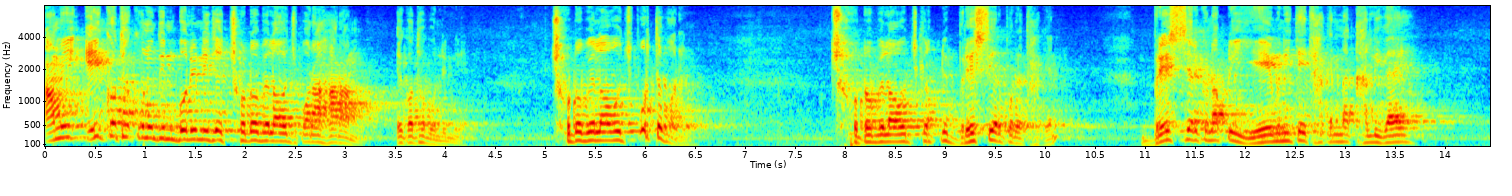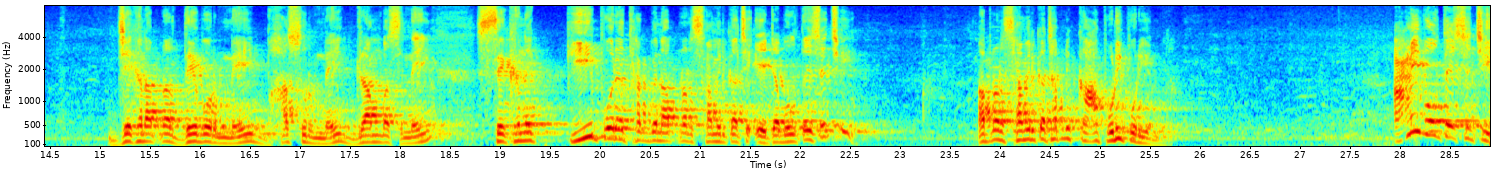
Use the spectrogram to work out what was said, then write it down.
আমি এই কথা কোনোদিন বলিনি যে ছোট ব্লাউজ পরা হারাম, এ কথা বলিনি। ছোট ব্লাউজ পরতে পারেন। ছোট ব্লাউজকে আপনি ব্রেসিয়ার পরে থাকেন। ব্রেসিয়ার কেন আপনি এমনিতেই থাকেন না খালি গায়ে। যেখানে আপনার দেবর নেই, ভাসুর নেই, গ্রামবাসী নেই, সেখানে কি পরে থাকবেন আপনার স্বামীর কাছে? এটা বলতে এসেছি। আপনার স্বামীর কাছে আপনি কাপড়ই পরিয়েন না। আমি বলতে এসেছি,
